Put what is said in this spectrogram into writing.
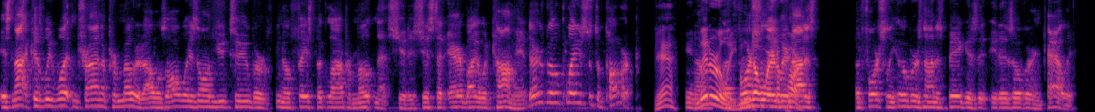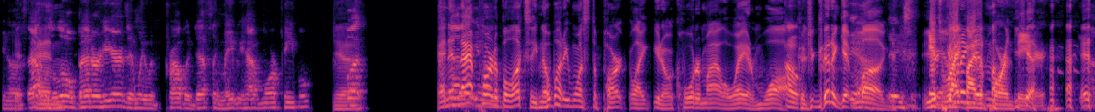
it's not because we wasn't trying to promote it. I was always on YouTube or you know Facebook Live promoting that shit. It's just that everybody would comment, "There's no places to park." Yeah, You know, literally Unfortunately, nowhere to we're park. not as unfortunately Uber's not as big as it, it is over in Cali. You know, if that was a little better here, then we would probably definitely maybe have more people. yeah. But and in that you part know- of Biloxi, nobody wants to park like you know a quarter mile away and walk Oh. because you're gonna get yeah, mugged. ex- You're It's right by the get mu- porn Yeah.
